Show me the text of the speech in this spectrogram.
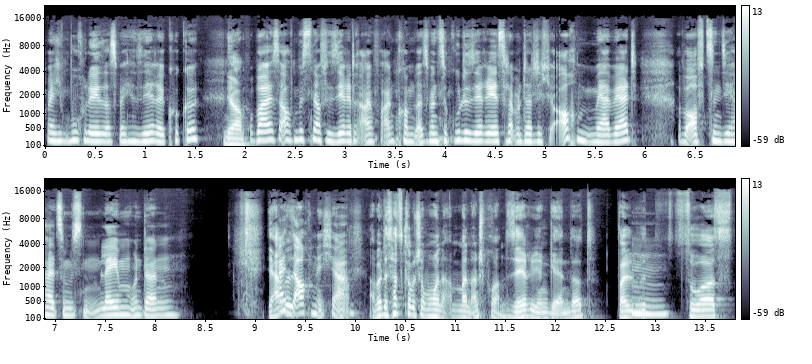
wenn ich ein Buch lese, als wenn ich eine Serie gucke. Ja, Wobei es auch ein bisschen auf die Serie drauf ankommt. Also wenn es eine gute Serie ist, hat man natürlich auch einen Mehrwert. Aber oft sind sie halt so ein bisschen lame und dann ja weiß aber, auch nicht, ja. aber das hat, glaube ich, auch meinen mein Anspruch an Serien geändert. Weil Mhm. sowas,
